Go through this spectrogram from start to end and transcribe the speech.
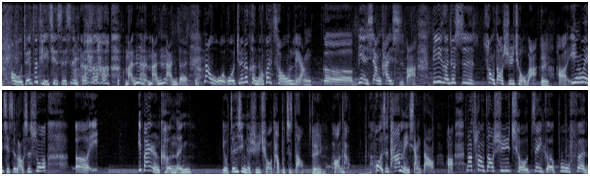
哦，我觉得这题其实是 蛮难蛮难的。那我我觉得可能会从两个面向开始吧。第一个就是创造需求吧。对，好，因为其实老实说，呃，一般人可能有征信的需求，他不知道。对，好，那。或者是他没想到，哈，那创造需求这个部分，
